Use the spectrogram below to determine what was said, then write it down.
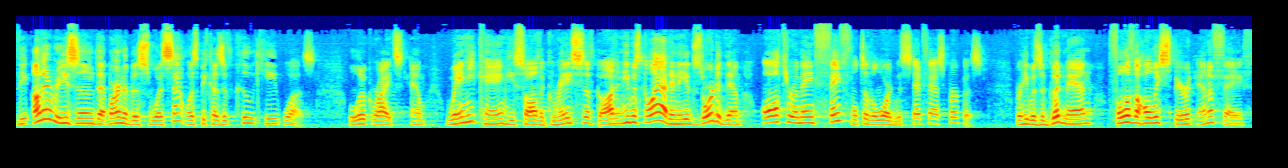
The other reason that Barnabas was sent was because of who he was. Luke writes, and when he came, he saw the grace of God, and he was glad, and he exhorted them all to remain faithful to the Lord with steadfast purpose. For he was a good man, full of the Holy Spirit and of faith,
